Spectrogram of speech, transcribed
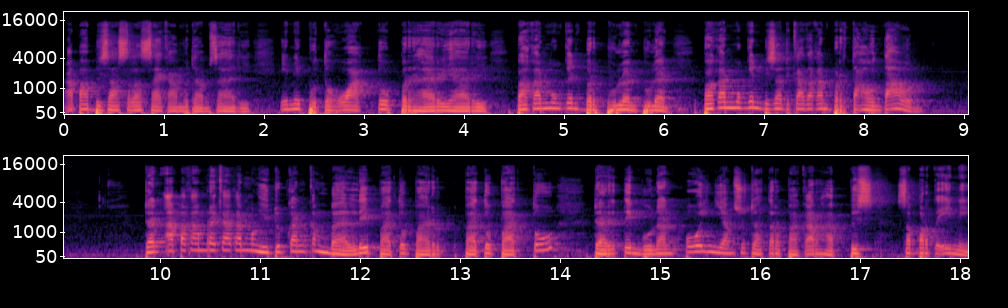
apa bisa selesai kamu dalam sehari? Ini butuh waktu berhari-hari, bahkan mungkin berbulan-bulan, bahkan mungkin bisa dikatakan bertahun-tahun. Dan apakah mereka akan menghidupkan kembali batu-batu dari timbunan puing yang sudah terbakar habis seperti ini?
